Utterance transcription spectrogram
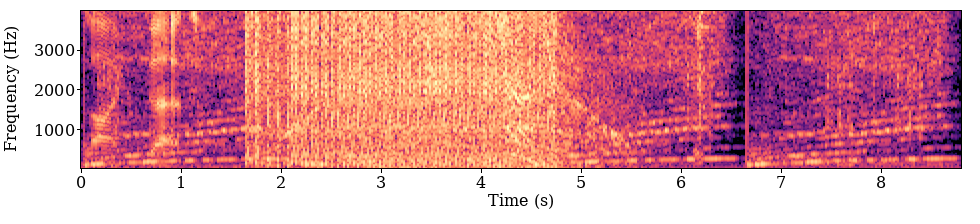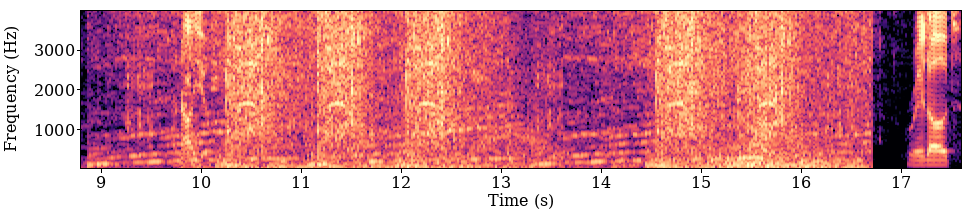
Like that. See? And now you. Reload.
